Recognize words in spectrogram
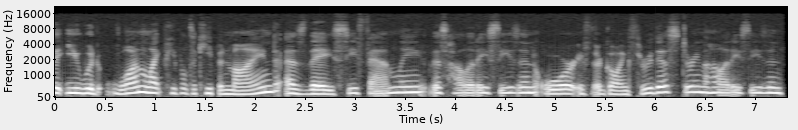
that you would one like people to keep in mind as they see family this holiday season, or if they're going through this during the holiday season?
